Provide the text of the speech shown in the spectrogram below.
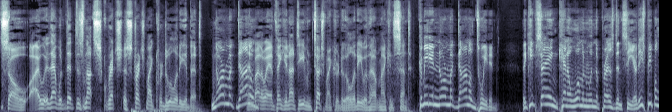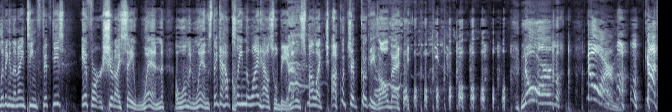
So I that would that does not stretch uh, stretch my credulity a bit. Norm Macdonald. And by the way, I'd thank you not to even touch my credulity without my consent. comedian Norm Macdonald tweeted. They keep saying, "Can a woman win the presidency?" Are these people living in the 1950s? If or should I say when a woman wins, think of how clean the White House will be, and it'll smell like chocolate chip cookies all day. Norm, Norm, oh, not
